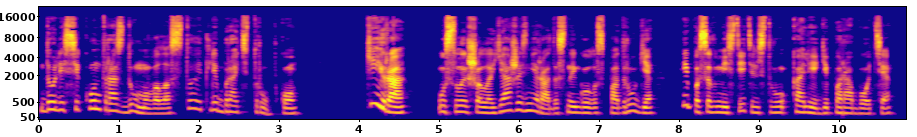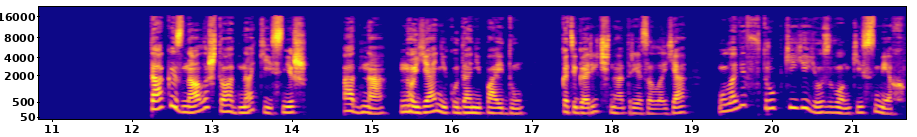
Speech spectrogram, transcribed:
доли секунд раздумывала, стоит ли брать трубку. «Кира!» — услышала я жизнерадостный голос подруги и по совместительству коллеги по работе. «Так и знала, что одна киснешь». «Одна, но я никуда не пойду», — категорично отрезала я, уловив в трубке ее звонкий смех.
